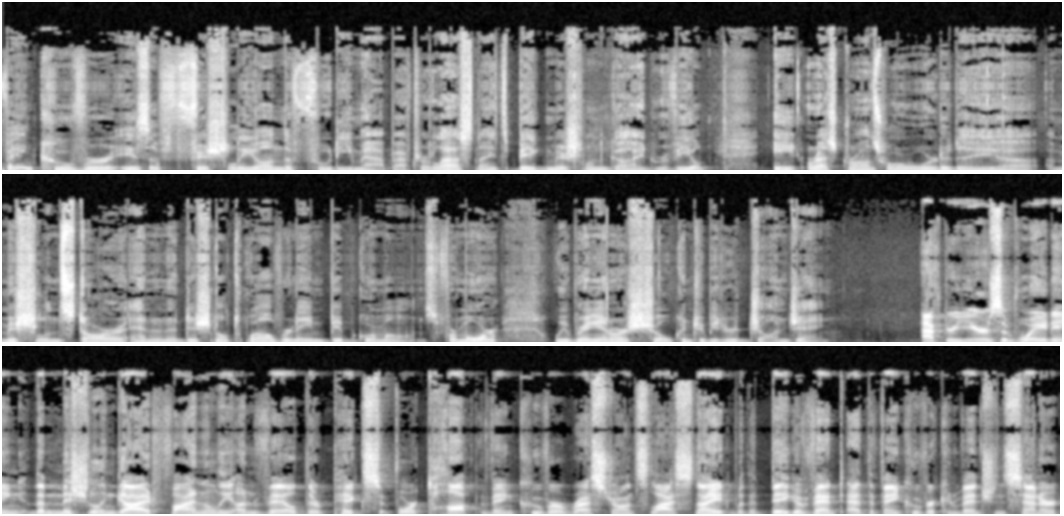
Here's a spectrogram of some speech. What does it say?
Vancouver is officially on the foodie map after last night's big Michelin guide reveal. Eight restaurants were awarded a, uh, a, Michelin star, and an additional 12 were named Bib Gourmands. For more, we bring in our show contributor, Jawn Jang. After years of waiting, the Michelin Guide finally unveiled their picks for top Vancouver restaurants last night with a big event at the Vancouver Convention Center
